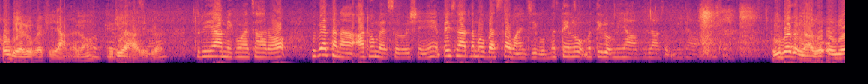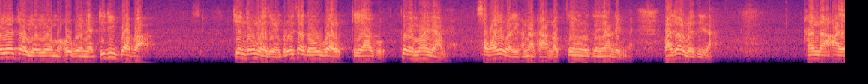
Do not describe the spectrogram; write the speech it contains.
ဟုတ်တယ်လို့ပဲဖြည့်ရမယ်နော်ဒုတိယဟာကြီးပြောဒုတိယမိကွန်းကကြတော့ဝိပဿနာအားထုတ်မယ်ဆိုလို့ရှိရင်ပိဿာသမုပ္ပတ်ဆက်ဝိုင်းကြီးကိုမတင်လို့မသိလို့မရဘူးလားဆိုမိထားတာပါဆရာဝိပဿနာကိုအုံရောရောကြောက်ရောရောမဟုတ်ဘဲနဲ့တိတိပပ ကျင့်သုံးမယ်ဆိုရင်ပရိစ္ဆေသမုပ္ပါတရားကိုသင်မှရမယ်သဝါရပါဒီခဏထားတော့သင်ကိုသင်ရလိမ့်မယ်ဘာကြောင့်လဲသိလားခန္ဓာအာယ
